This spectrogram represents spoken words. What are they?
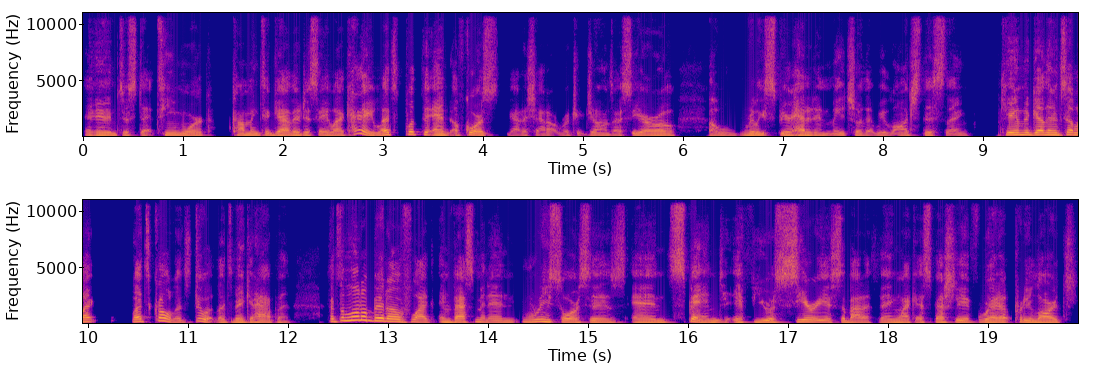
and just that teamwork coming together to say like hey let's put the end of course got to shout out richard jones our cro uh, who really spearheaded and made sure that we launched this thing came together and said like let's go let's do it let's make it happen it's a little bit of like investment in resources and spend if you're serious about a thing like especially if we're at a pretty large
